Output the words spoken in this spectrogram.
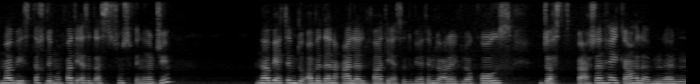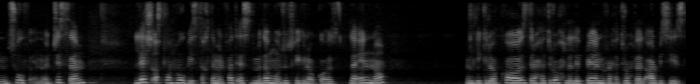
ما بيستخدموا ال fatty acid as source of energy. ما بيعتمدوا ابدا على ال fatty acid بيعتمدوا على الجلوكوز just فعشان هيك هلا بنشوف إنه الجسم ليش أصلا هو بيستخدم الفاتي أسيد مادام موجود فيه جلوكوز؟ لأنه الجلوكوز راح تروح لل brain وراح تروح لل RBCs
